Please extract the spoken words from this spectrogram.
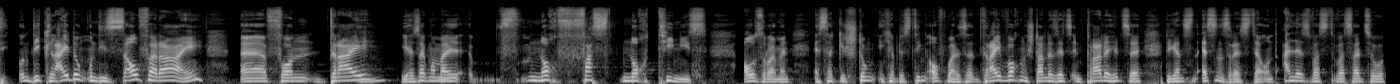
die, und die Kleidung und die Sauferei äh, von drei, ja, sagen wir mal, noch fast noch Teenies ausräumen. Es hat gestunken. Ich habe das Ding aufgemacht. Es hat drei Wochen stand das jetzt in praller Hitze, die ganzen Essensreste und alles, was, was halt so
